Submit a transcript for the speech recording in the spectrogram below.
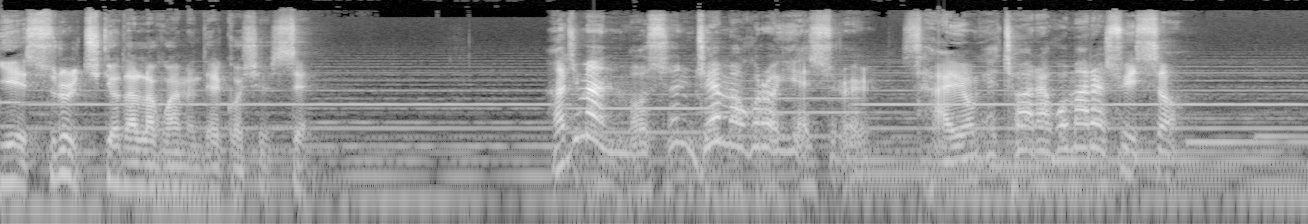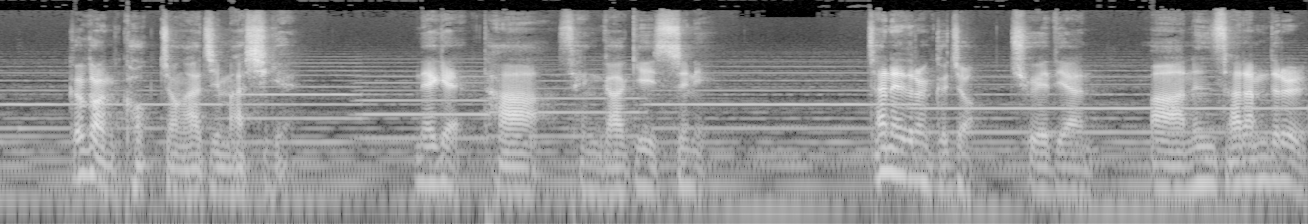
예수를 죽여달라고 하면 될 것일세. 하지만 무슨 죄목으로 예수를 사용해 처하라고 말할 수 있어? 그건 걱정하지 마시게. 내게 다 생각이 있으니 자네들은 그저 최대한 많은 사람들을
